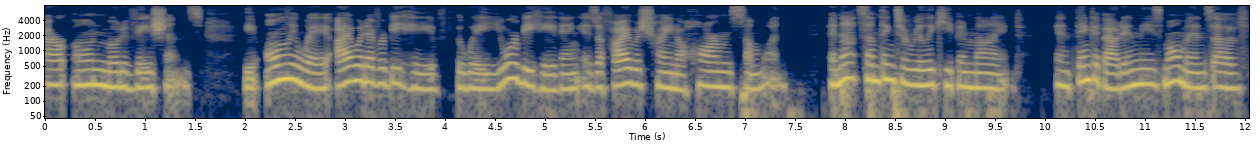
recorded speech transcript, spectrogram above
our own motivations. The only way I would ever behave the way you're behaving is if I was trying to harm someone. And that's something to really keep in mind and think about in these moments of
